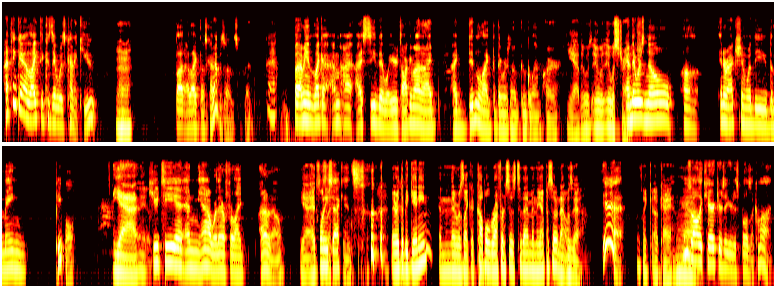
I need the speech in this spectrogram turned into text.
I think I liked it because it was kind of cute, hmm but I like those kind of episodes. But Eh. but I mean, like I, I'm, I I see that what you're talking about, and I I didn't like that there was no Gogol Empire, Yeah, there was it was it was strange. and there was no uh interaction with the the main people. yeah, QT and, and Meow were there for like I don't know yeah. It's twenty like- seconds. They were at the beginning, and then there was like a couple references to them in the episode, and that was it. yeah, It's like okay, use all the characters at your disposal. Come on.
